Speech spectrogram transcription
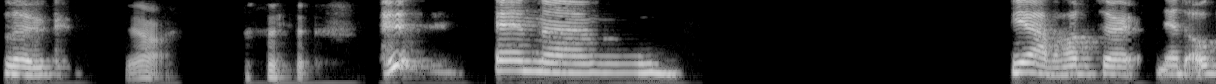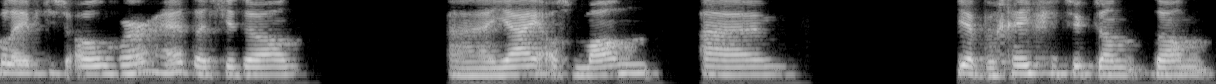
Leuk. Ja. en um, ja, we hadden het er net ook al eventjes over. Hè, dat je dan, uh, jij als man, um, ja, begeef je natuurlijk dan, dan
